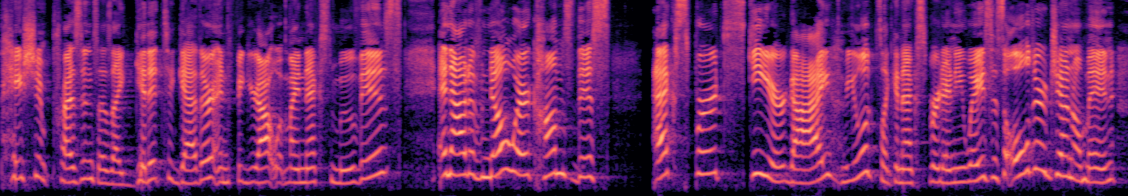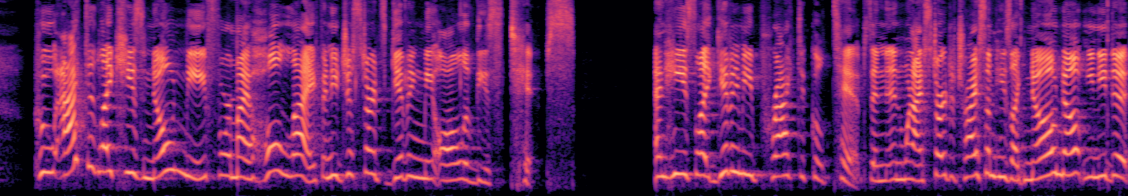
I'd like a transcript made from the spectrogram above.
patient presence as I get it together and figure out what my next move is. And out of nowhere comes this expert skier guy. He looks like an expert, anyways, this older gentleman who acted like he's known me for my whole life, and he just starts giving me all of these tips. And he's like giving me practical tips. And, and when I start to try something, he's like, no, no, you need to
